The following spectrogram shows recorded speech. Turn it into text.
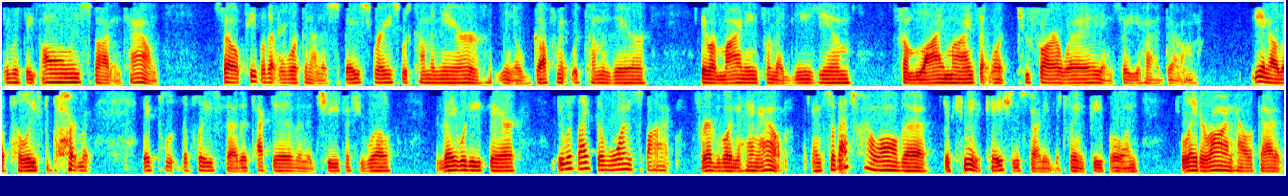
It was the only spot in town. So people that were working on the space race would come in there. You know, government would come in there. They were mining for magnesium from lime mines that weren't too far away, and so you had, um, you know, the police department they the police uh, detective and the chief, if you will, they would eat there. It was like the one spot for everyone to hang out, and so that's how all the the communication started between people, and later on how it got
